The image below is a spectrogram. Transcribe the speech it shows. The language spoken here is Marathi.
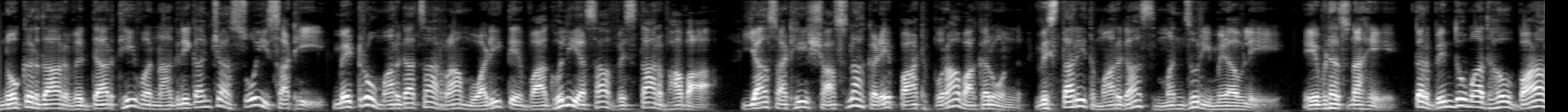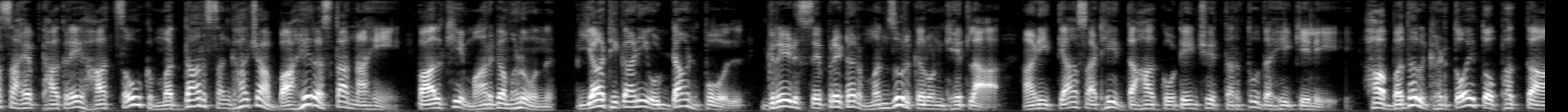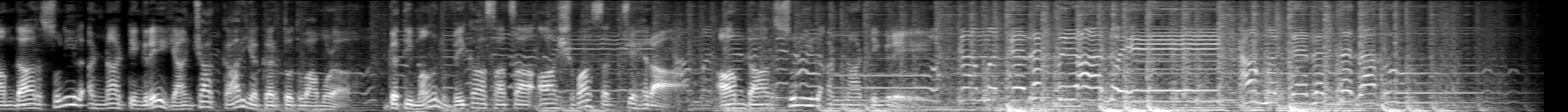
नोकरदार विद्यार्थी व नागरिकांच्या सोयीसाठी मेट्रो मार्गाचा रामवाडी ते वाघोली असा विस्तार व्हावा. यासाठी शासनाकडे पाठपुरावा करून विस्तारित मार्गास मंजुरी मिळवली. एवढंच नाही तर बिंदू माधव बाळासाहेब ठाकरे हा चौक मतदारसंघाच्या बाहेर असतानाही पालखी मार्ग म्हणून या ठिकाणी उड्डाण पूल ग्रेड सेपरेटर मंजूर करून घेतला आणि त्यासाठी दहा कोटींची तरतूदही केली. हा बदल घडतोय तो फक्त आमदार सुनील अण्णा टिंगरे यांच्या कार्यकर्तृत्वामुळं. गतिमान विकासाचा आश्वासक चेहरा आमदार सुनील अण्णा टिंगरे.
